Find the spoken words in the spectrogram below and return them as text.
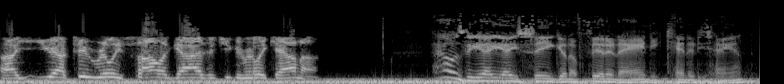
uh, you have two really solid guys that you can really count on. How is the AAC going to fit into Andy Kennedy's hand?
